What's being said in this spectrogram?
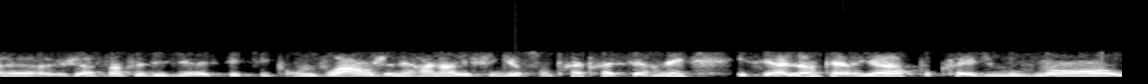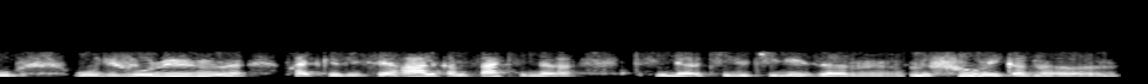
euh, un simple désir esthétique. On le voit en général, hein, les figures sont très très cernées et c'est à l'intérieur pour créer du mouvement ou, ou du volume presque viscéral comme ça qu'il qu'il qu'il utilise le flou, mais comme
